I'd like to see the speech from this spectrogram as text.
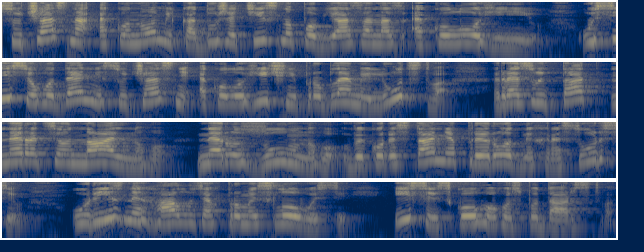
Сучасна економіка дуже тісно пов'язана з екологією. Усі сьогоденні сучасні екологічні проблеми людства результат нераціонального, нерозумного використання природних ресурсів у різних галузях промисловості і сільського господарства.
